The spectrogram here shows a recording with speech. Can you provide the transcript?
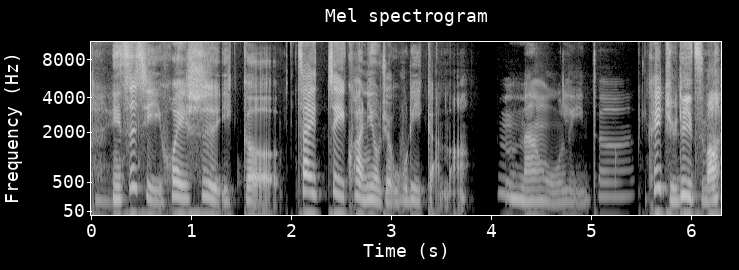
对你自己会是一个在这一块，你有觉得无力感吗？蛮无力的。可以举例子吗？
